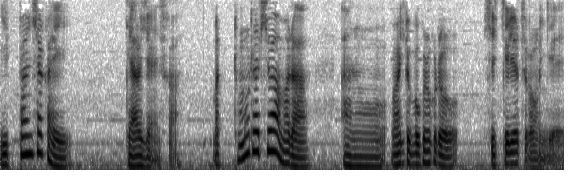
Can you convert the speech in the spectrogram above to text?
一般社会ってあるじゃないですか。まあ友達はまだあの割と僕のことを知ってるやつが多いんで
